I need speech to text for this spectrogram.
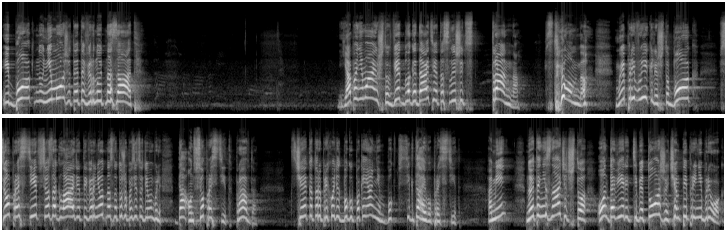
и Бог ну, не может это вернуть назад. Я понимаю, что век благодати это слышать странно, стрёмно. Мы привыкли, что Бог все простит, все загладит и вернет нас на ту же позицию, где мы были. Да, Он все простит, правда. Человек, который приходит к Богу покаянием, Бог всегда его простит. Аминь. Но это не значит, что Он доверит тебе то же, чем ты пренебрег.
